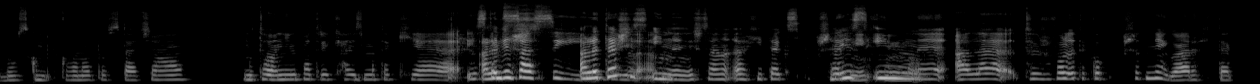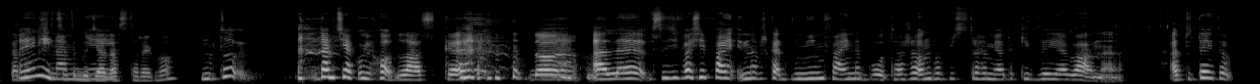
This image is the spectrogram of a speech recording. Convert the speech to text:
był skomplikowaną postacią, no to Neil Patrick Harris ma takie, jest Ale wiesz, sassy Ale też jest inny niż ten architekt z No poprzednich jest filmów. inny, ale to już wolę tego poprzedniego architekta. A ja nie chcę przynajmniej- tego dziada starego. No to dam ci jakąś laskę. Dobra. Ale w sensie właśnie fajne, na przykład w nim fajne było to, że on po prostu trochę miał takie wyjebane. A tutaj to...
